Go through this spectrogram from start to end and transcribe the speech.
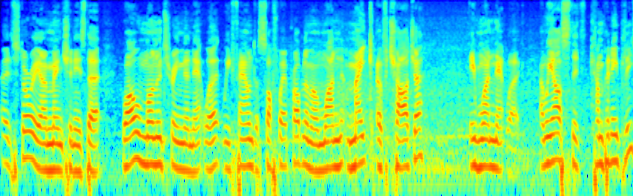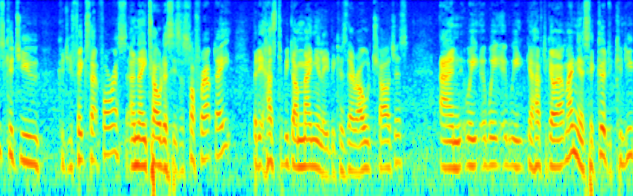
A story I mentioned is that while monitoring the network, we found a software problem on one make of charger in one network. And we asked the company, please, could you could you fix that for us? And they told us it's a software update, but it has to be done manually because they're old chargers, and we we, we have to go out manually. I said, good. Can you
